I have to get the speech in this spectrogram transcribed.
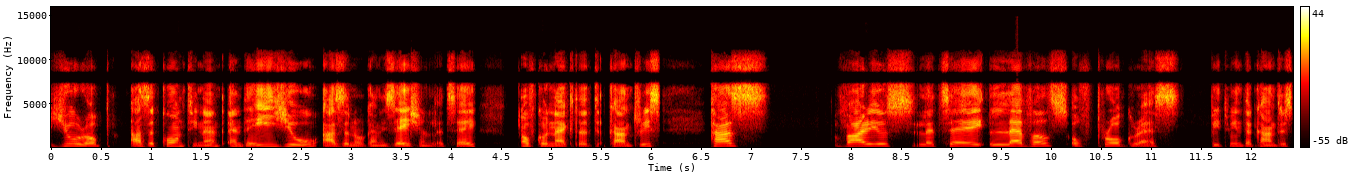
Europe as a continent and the EU as an organization, let's say, of connected countries, has various, let's say, levels of progress between the countries.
